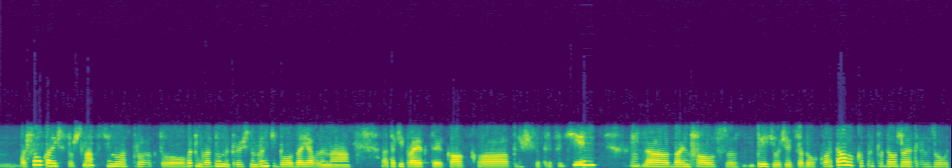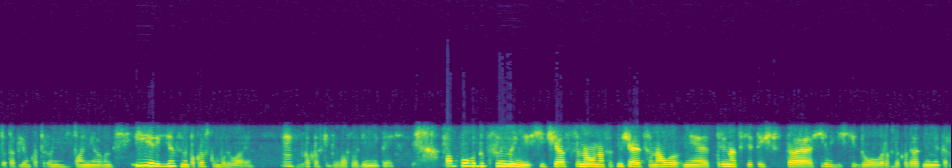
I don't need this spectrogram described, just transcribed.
большого количества, 16 новостроек, то в этом году на первичном рынке было заявлено а, такие проекты, как а, Плющиха 37, uh-huh. Баренхаус, третья очередь садовых кварталов, который продолжает реализовывать тот объем, который у них запланирован, и резиденция на Покровском бульваре. Угу. Покровский бульвар Владимир 5. По поводу цены. Сейчас цена у нас отмечается на уровне 13 170 долларов за квадратный метр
